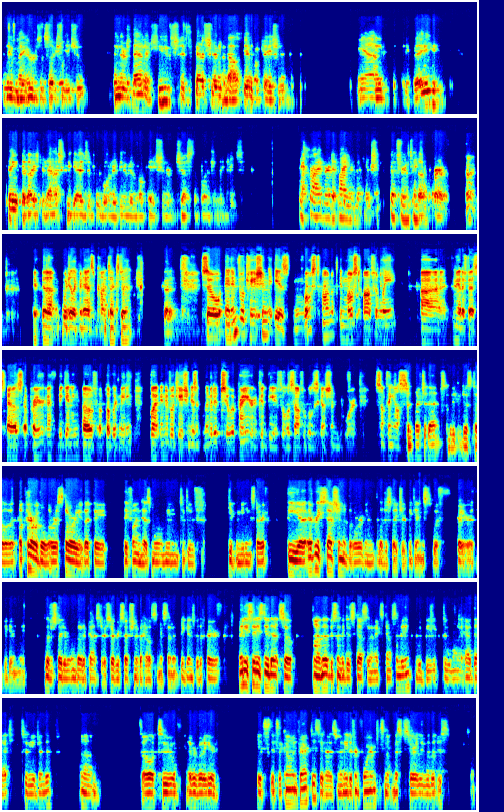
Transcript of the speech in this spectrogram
New Mayors Association, and there's been a huge discussion about invocation. And they think that I should ask you guys if we want to do invocation or just the pledge of allegiance. Describe or define invocation. What's your intention? All right. If, uh, would you like me to add some context to that? Got it. So an invocation is most on and most oftenly uh, manifests as a prayer at the beginning of a public meeting, but an invocation isn't limited to a prayer. It could be a philosophical discussion or something else similar to that. Somebody could just tell a, a parable or a story that they they find has moral meaning to give give the meeting start. The uh, every session of the Oregon legislature begins with prayer at the beginning. Legislator will invite a pastor. So every session of the House and the Senate begins with a prayer. Many cities do that. So um, that would be something to discuss in the next council meeting. Would be do we want to add that to the agenda? Um, it's all up to everybody here. It's it's a common practice. It has many different forms. It's not necessarily religious. So.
